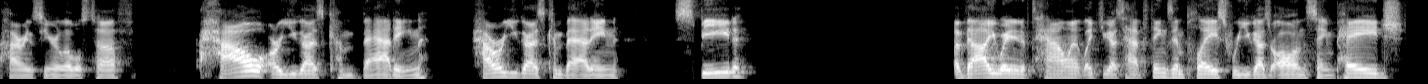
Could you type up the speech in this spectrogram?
Hiring senior level is tough. How are you guys combating? How are you guys combating speed, evaluating of talent? Like you guys have things in place where you guys are all on the same page.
